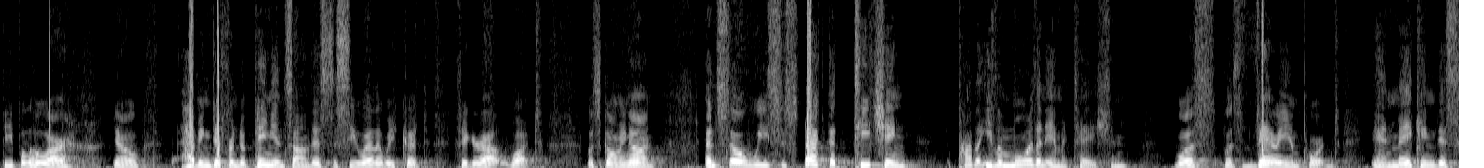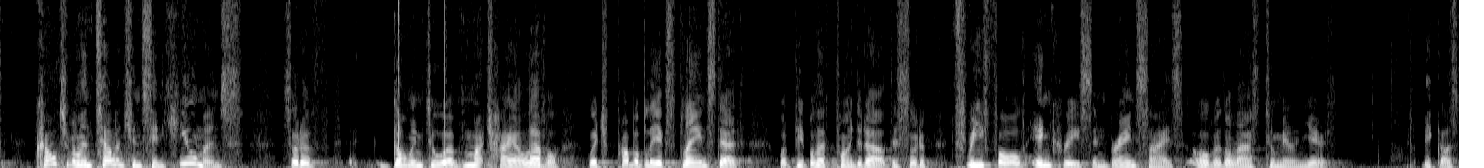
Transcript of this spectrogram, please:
people who are, you know, having different opinions on this to see whether we could figure out what was going on. And so we suspect that teaching, probably even more than imitation, was, was very important in making this cultural intelligence in humans sort of going to a much higher level, which probably explains that what people have pointed out, this sort of threefold increase in brain size over the last two million years. Because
